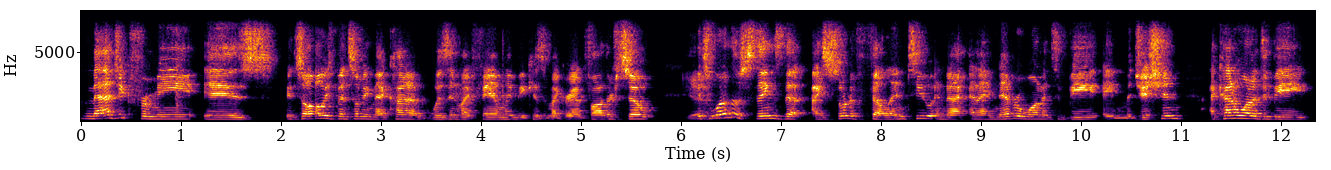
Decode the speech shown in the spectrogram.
magic for me is it's always been something that kind of was in my family because of my grandfather. So Yeah. it's one of those things that I sort of fell into, and I, and I never wanted to be a magician. I kind of wanted to be,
